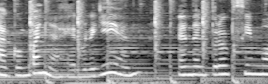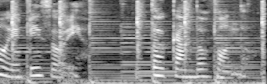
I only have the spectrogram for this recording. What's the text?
Acompaña a Herbert Guillén en el próximo episodio, Tocando Fondo.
